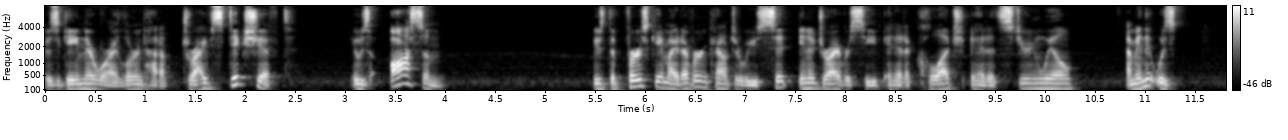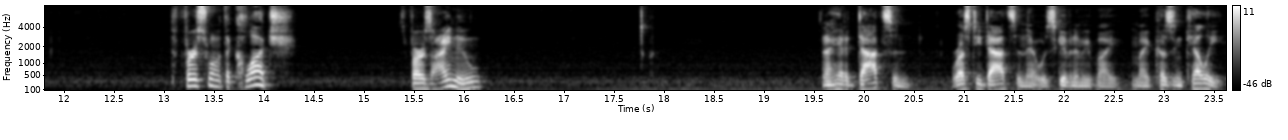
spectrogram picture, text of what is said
There's a game there where I learned how to drive stick shift. It was awesome. It was the first game I'd ever encountered where you sit in a driver's seat. It had a clutch, it had a steering wheel. I mean, it was the first one with a clutch. as far as I knew. And I had a Datsun, rusty Datsun, that was given to me by my cousin Kelly.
